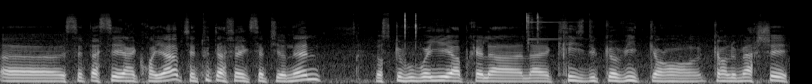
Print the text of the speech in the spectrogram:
euh, c'est assez incroyable, c'est tout à fait exceptionnel. Lorsque vous voyez après la, crise du Covid quand, quand, le marché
